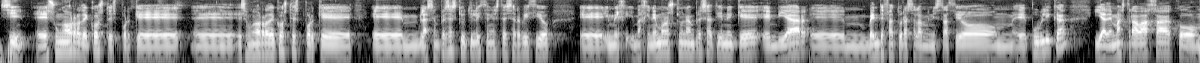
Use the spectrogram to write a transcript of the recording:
Sí, es un ahorro de costes porque eh, es un ahorro de costes porque eh, las empresas que utilicen este servicio, eh, imaginémonos que una empresa tiene que enviar 20 facturas a la administración pública y además trabaja con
